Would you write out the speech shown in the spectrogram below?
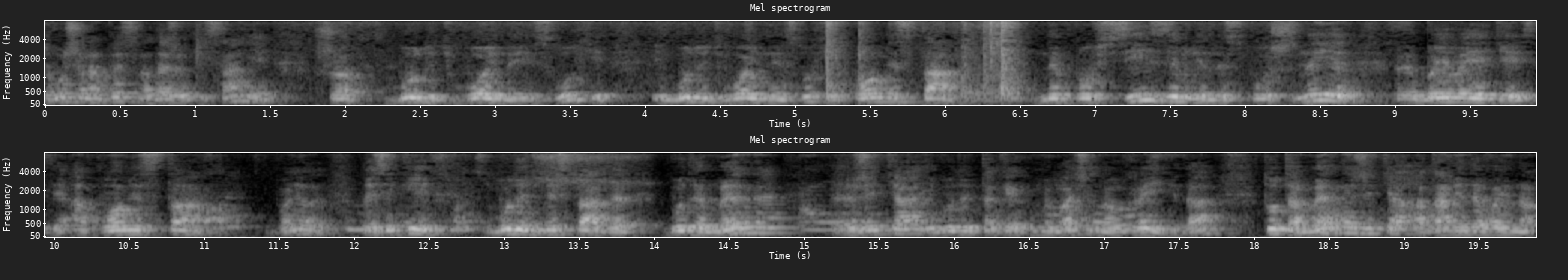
Тому що написано навіть в Писанні, що будуть війни і слухи, і будуть війни і слухи по містам. Не по всій землі, не сплошні е, бойові дії, а по містам. Поняли? Тобто, які будуть міста, де буде мирне е, життя, і будуть так, як ми бачимо на Україні. Да? Тут мирне життя, а там іде війна.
